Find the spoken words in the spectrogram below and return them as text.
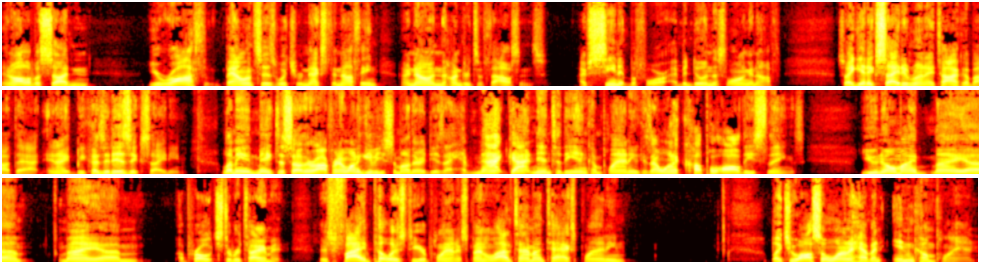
and all of a sudden your Roth balances, which were next to nothing, are now in the hundreds of thousands. I've seen it before. I've been doing this long enough. So I get excited when I talk about that, and I because it is exciting. Let me make this other offer, and I want to give you some other ideas. I have not gotten into the income planning because I want to couple all these things. You know my my uh, my um, approach to retirement. There's five pillars to your plan. I've spent a lot of time on tax planning, but you also want to have an income plan.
